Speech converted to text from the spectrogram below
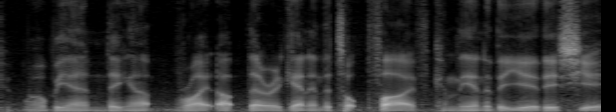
Could well be ending up right up there again in the top five come the end of the year this year.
